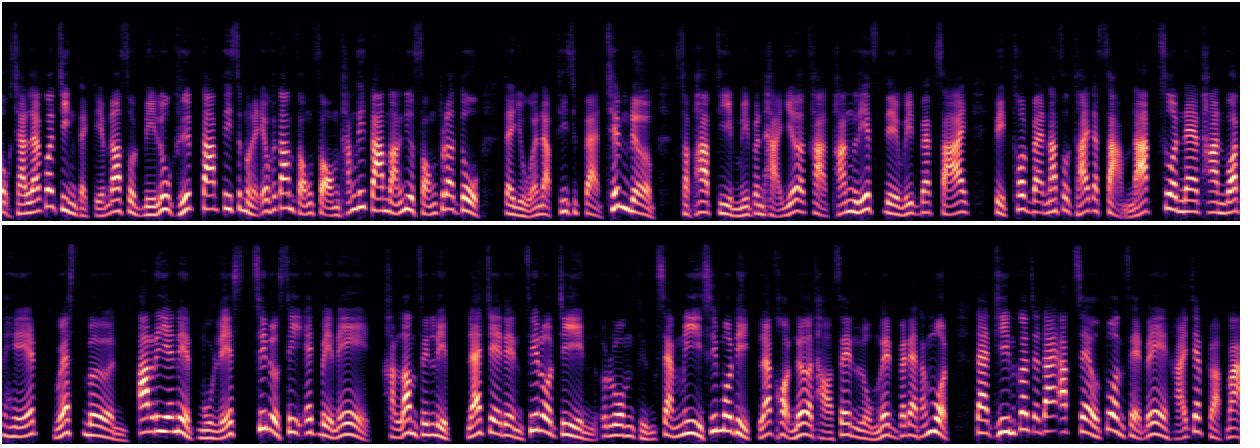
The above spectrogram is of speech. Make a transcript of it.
ตกชั้นแล้วก็จริงแต่เกมล่าสุดมีลูกฮึดตามตีเสมอเอเวอร์ตัน2-2 ทั้งที่ตามหลังอยู่ 2 ประตู แต่อยู่อันดับที่ 18 เช่นเดิม สภาพทีมมีปัญหาเยอะขาดทั้งลิฟเดวิดแบ็กซ้าย ติดโทษแบนนัดสุดท้ายจาก3นัด ส่วนแนทานวอตเฮดเวสเบิร์นอารีเนตมูเลสซิโดซีเอ็กเบเน่คัลลัมฟิลิป และเจเดนซิโรจีน รวมถึงแซมมี่ซิโมดิกและคอนเนอร์ทาวเซนลงเล่นไปได้ทั้งหมด แต่ทีมก็จะได้อักเซลต้วนเซเบ้หายเจ็บกลับมา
